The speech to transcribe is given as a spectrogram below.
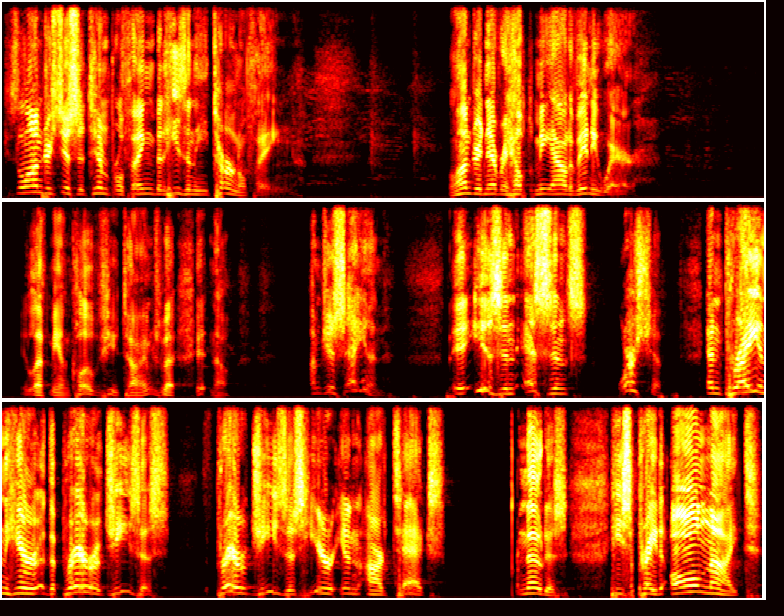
Because laundry's just a temporal thing, but he's an eternal thing. Laundry never helped me out of anywhere. It left me unclothed a few times, but it, no. I'm just saying. It is, in essence, worship. And praying here, the prayer of Jesus prayer of Jesus here in our text, notice he's prayed all night,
